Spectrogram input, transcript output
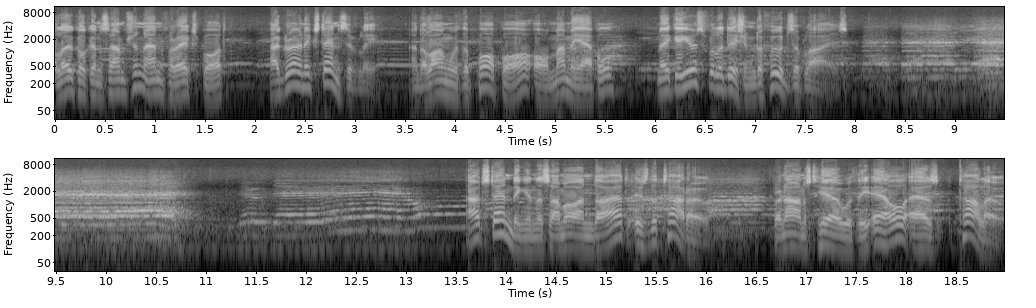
For local consumption and for export, are grown extensively and along with the pawpaw or mummy apple, make a useful addition to food supplies. Outstanding in the Samoan diet is the taro, pronounced here with the L as talo.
